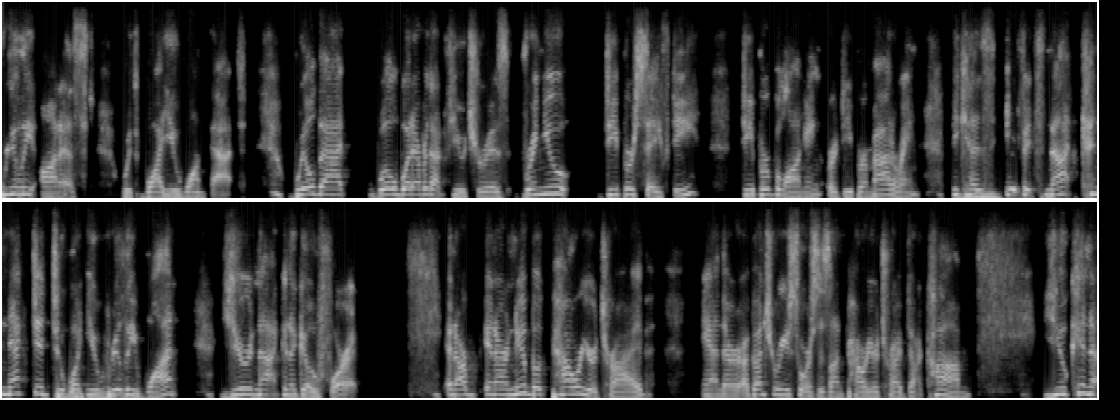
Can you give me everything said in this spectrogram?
really honest with why you want that will that will whatever that future is bring you deeper safety, deeper belonging, or deeper mattering. Because mm-hmm. if it's not connected to what you really want, you're not going to go for it. In our in our new book, Power Your Tribe, and there are a bunch of resources on poweryourtribe.com. You can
